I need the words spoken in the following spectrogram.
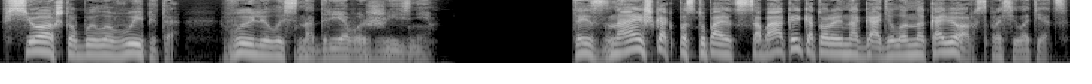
Все, что было выпито, вылилось на древо жизни. — Ты знаешь, как поступают с собакой, которая нагадила на ковер? — спросил отец.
